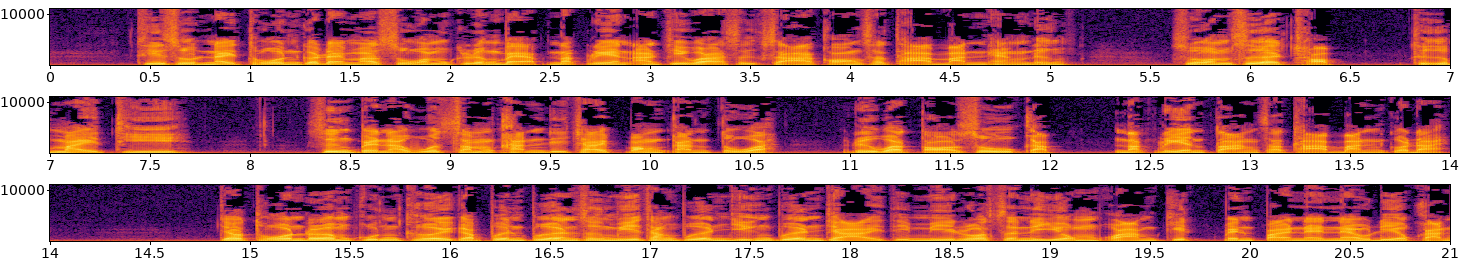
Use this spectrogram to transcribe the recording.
ๆ ที่สุดในายโทนก็ได้มาสวมเครื่องแบบนักเรียนอาชีวศึกษาของสถาบันแห่งหนึ่ง สวมเสื้อช็อปถือไม้ที ซึ่งเป็นอาวุธสำคัญที่ใช้ป้องกันตัว หรือว่าต่อสู้กับนักเรียนต่างสถาบันก็ได้ เจ้าโทนเริ่มคุ้นเคยกับเพื่อนๆ ซึ่งมีทั้งเพื่อนหญิงเพื่อนชายที่มีรสนิยมความคิดเป็นไปในแนวเดียวกัน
